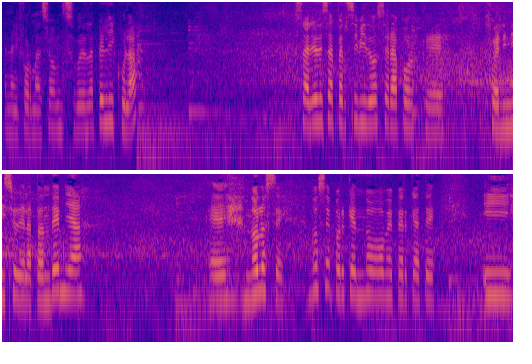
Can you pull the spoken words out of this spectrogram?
en la información sobre la película, salió desapercibido será porque fue el inicio de la pandemia. Eh, no lo sé, no sé por qué no me percaté. Y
